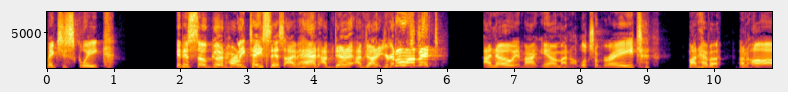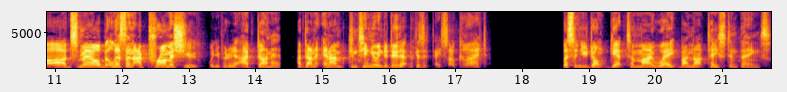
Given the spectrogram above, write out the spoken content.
Makes you squeak. It is so good. Harley, taste this. I've had, I've done it, I've done it. You're gonna love it. I know it might, you know, might not look so great, might have a an odd smell, but listen, I promise you, when you put it in, I've done it. I've done it, and I'm continuing to do that because it tastes so good. Listen, you don't get to my weight by not tasting things.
